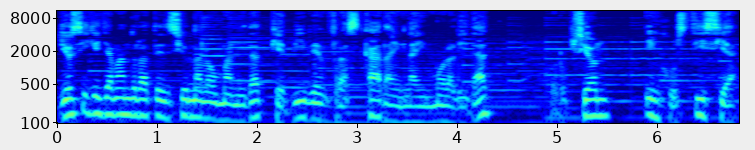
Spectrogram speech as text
Dios sigue llamando la atención a la humanidad que vive enfrascada en la inmoralidad, corrupción, injusticia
